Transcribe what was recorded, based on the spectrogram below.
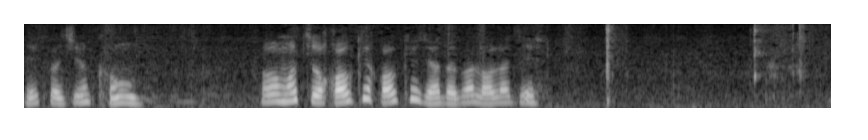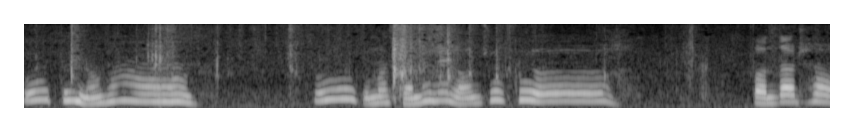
đấy coi chứ không ô mất chỗ có kia có kia giờ được có lọ là gì ô tôi nó ha ô tụi mà cần nó lọn chút cơ còn tao thở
